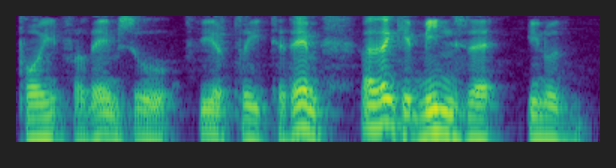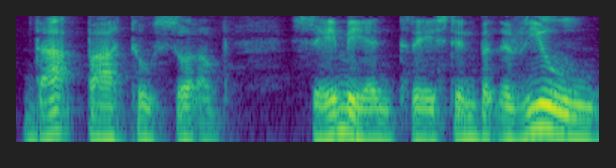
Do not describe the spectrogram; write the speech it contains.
point for them. So fair play to them. I think it means that you know that battle's sort of semi interesting, but the real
